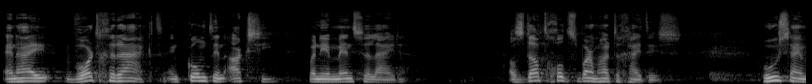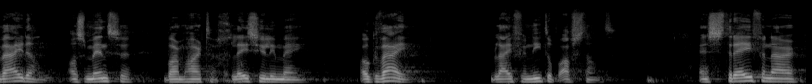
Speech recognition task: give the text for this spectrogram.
En hij wordt geraakt en komt in actie wanneer mensen lijden. Als dat Gods barmhartigheid is, hoe zijn wij dan als mensen barmhartig? Lees jullie mee. Ook wij blijven niet op afstand en streven naar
